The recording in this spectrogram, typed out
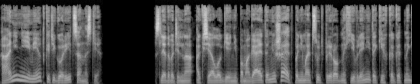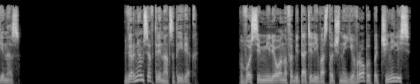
а они не имеют категории ценности. Следовательно, аксиология не помогает, а мешает понимать суть природных явлений, таких как этногенез. Вернемся в XIII век. 8 миллионов обитателей Восточной Европы подчинились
